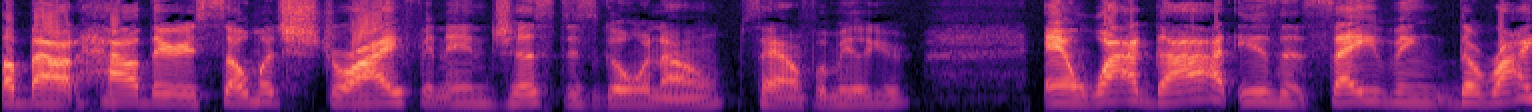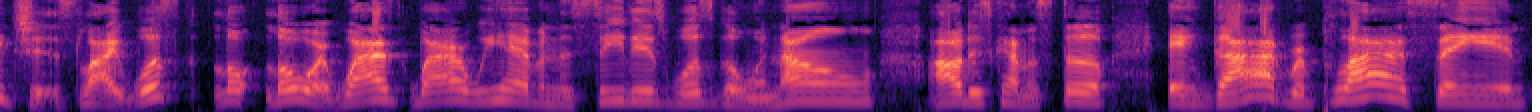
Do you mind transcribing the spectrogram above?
about how there is so much strife and injustice going on. Sound familiar? And why God isn't saving the righteous. Like, what's Lord? Why why are we having to see this? What's going on? All this kind of stuff. And God replies saying.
